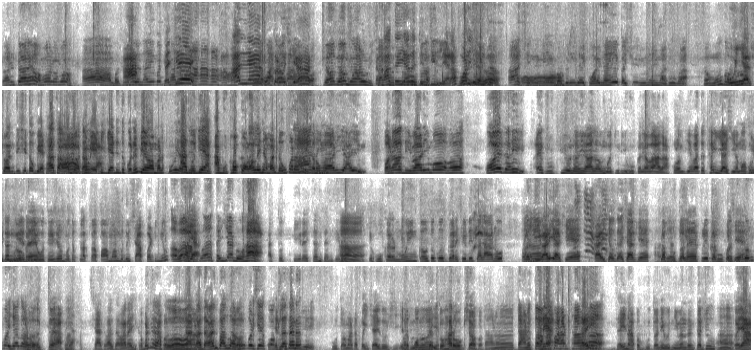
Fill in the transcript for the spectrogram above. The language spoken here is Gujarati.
કંટાળે અમો અમો આ મજૂરી નહીં મત- સંજય! હા, હા, હા, હા, હા. આ લે, શું કરો છો યાર? બેહો, બેહો, હું આળું વિચાર તમારે તો યાર. જિંદગી લેરા પડી છે. આ જિંદગી. બગડી ગઈ કોઈ નહીં કશું નહીં માથું બા હું હું છું, યાર શાંતિથી તો બેઠા હતા હા, આ મોઢા હું મેટી ગેટી તો કોને બેવા મળે? આ જોજે આ બુઠો કોળો લઈને અમારે જવું પડે ને આ ખેતરોમાં. દિવાળી આવી પણ આ દિવાળીમાં હવે કોઈ નહીં. એક રૂપિયો નહીં. હાલ મજૂરી હું કરી હવે આ લાકડમ જે વાત થઈ જાય છે. એમાં હું તો ધંધો એવો થઈ ગયો, હું તો પેલા કપામાં બધું સાપ પટી ગયું. હવે. થઈ ગયા ડોહા. આ તો તેરસ છે ને ધનતેરસ. હા. તે હું કરણ હું એમ કહું છું કે ઘર છેડી ચલાવવાનું પેલા દિવાળી આવશે કાળી ચૌદશ આવશે પેલા હા, ભૂતોને પેલું કરવું પડશે. કરવું પડશે ભૂત તો આપણે સાધવા જવાના છે ખબર છે ને આપણે સાધવા જવાનું પાછું આવવું પડશે એટલે છે ને? ભૂતો માટે પૈસા જોઈશે એટલે કોક ધંધો હારો હોકશે આપણે. તાણે તાણે તો આપણે પહાડ થાય જઈને આપણે ભૂતોને એવું નિમંત્રણ કરશું. કયા?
